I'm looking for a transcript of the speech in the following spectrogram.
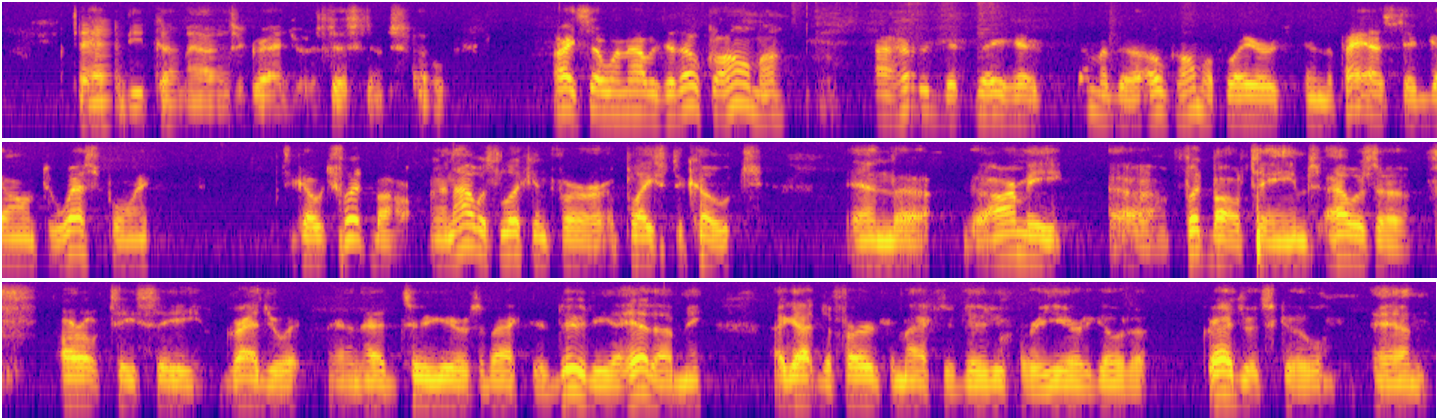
to have you come out as a graduate assistant." So, all right. So when I was at Oklahoma, I heard that they had some of the Oklahoma players in the past had gone to West Point to coach football, and I was looking for a place to coach. And uh, the Army uh, football teams, I was a ROTC graduate and had two years of active duty ahead of me. I got deferred from active duty for a year to go to graduate school, and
